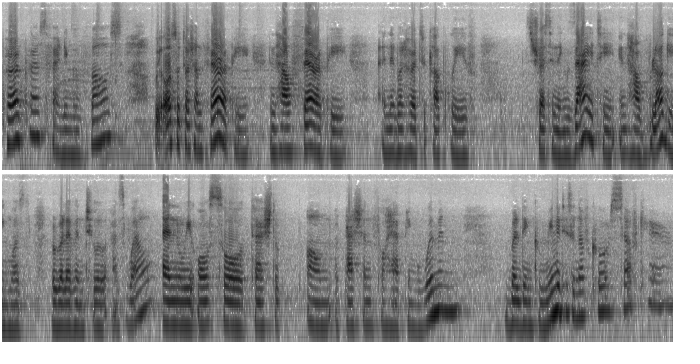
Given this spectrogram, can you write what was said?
purpose, finding a voice. We also touched on therapy and how therapy enabled her to cope with stress and anxiety and how blogging was a relevant tool as well. And we also touched on a passion for helping women, building communities, and of course, self care.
